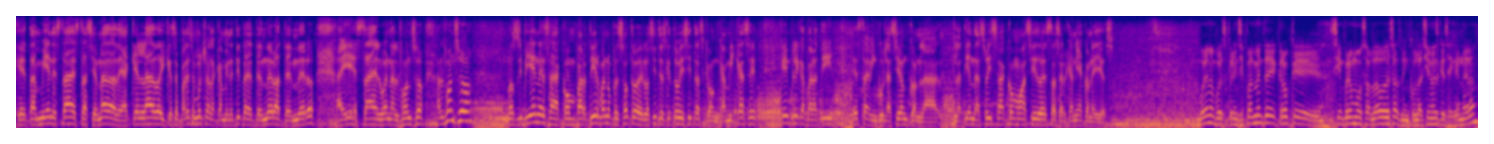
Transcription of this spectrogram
que también está estacionada de aquel lado y que se parece mucho a la camionetita de tendero a tendero. Ahí está el buen Alfonso. Alfonso, nos vienes a compartir, bueno, pues otro de los sitios que tú visitas con Kamikaze. ¿Qué implica para ti esta vinculación con la, la tienda suiza? ¿Cómo ha sido esta cercanía con ellos? Bueno, pues principalmente creo que siempre hemos hablado de esas vinculaciones que se generan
